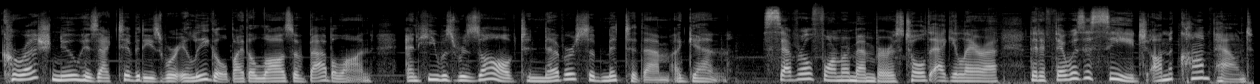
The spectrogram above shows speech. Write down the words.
Koresh knew his activities were illegal by the laws of Babylon, and he was resolved to never submit to them again. Several former members told Aguilera that if there was a siege on the compound,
